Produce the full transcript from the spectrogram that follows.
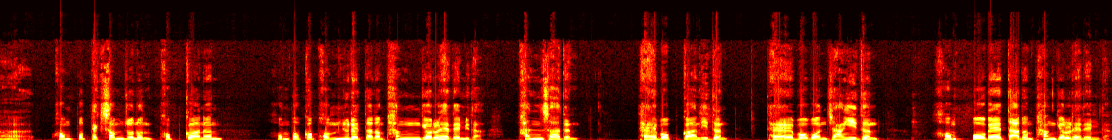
아, 헌법 103조는 법관은 헌법과 법률에 따른 판결을 해야 됩니다. 판사든 대법관이든 대법원장이든 헌법에 따른 판결을 해야 됩니다.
